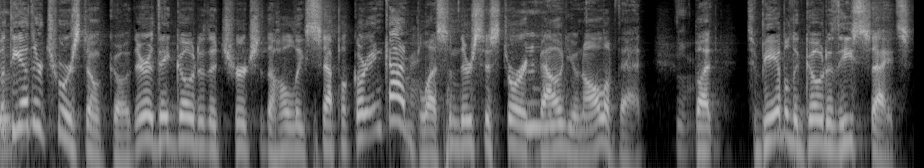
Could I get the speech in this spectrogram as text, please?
But the other tours don't go there. They go to the Church of the Holy Sepulchre, and God bless them. There's historic value in all of that. But to be able to go to these sites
